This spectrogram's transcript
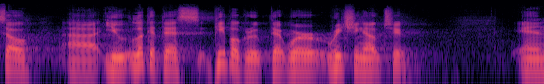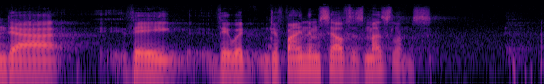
So uh, you look at this people group that we're reaching out to and uh, they, they would define themselves as Muslims. Uh,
